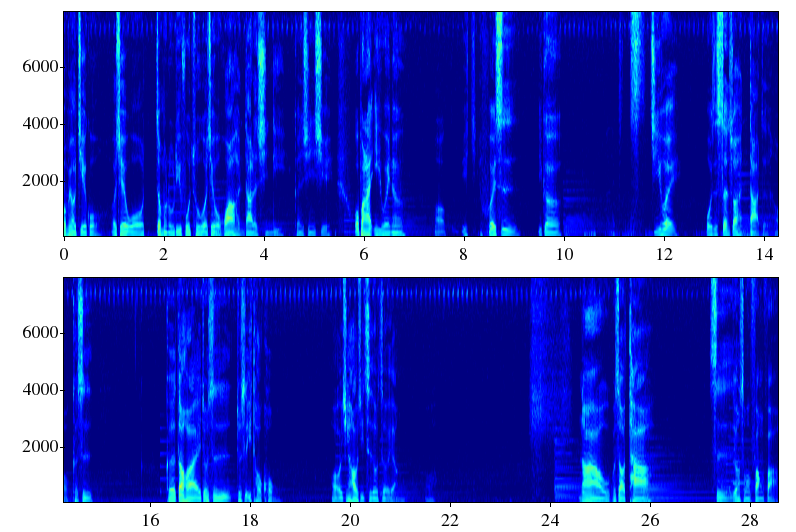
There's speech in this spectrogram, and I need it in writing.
都没有结果，而且我这么努力付出，而且我花了很大的心力跟心血，我本来以为呢，哦，一会是一个机会或是胜算很大的哦，可是。可是到后来就是就是一头空，哦，已经好几次都这样，哦，那我不知道他是用什么方法，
